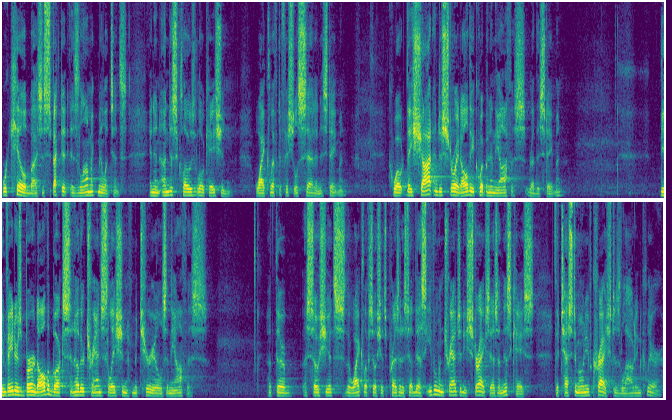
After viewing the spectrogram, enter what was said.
were killed by suspected Islamic militants in an undisclosed location, Wycliffe officials said in a statement. Quote, they shot and destroyed all the equipment in the office, read the statement. The invaders burned all the books and other translation materials in the office. At the associates, the Wycliffe Associates president said this even when tragedy strikes, as in this case, the testimony of Christ is loud and clear.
